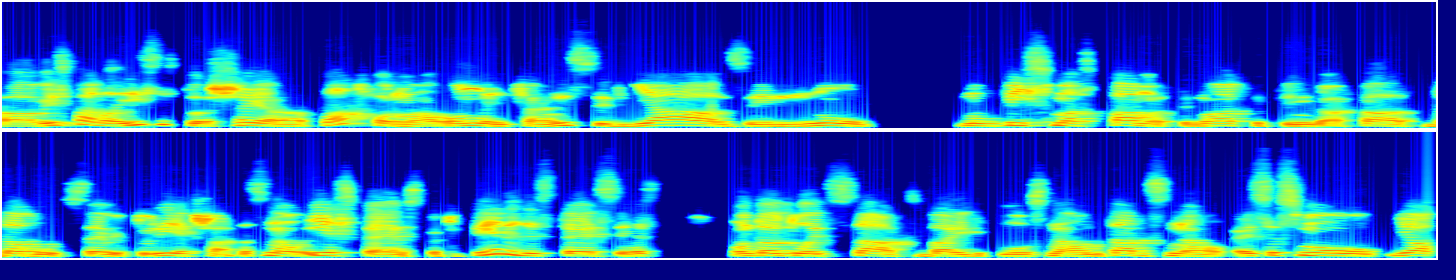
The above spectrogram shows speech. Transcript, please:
Uh, vispār, lai izsastos šajā platformā, OnlyFans ir jāzina, nu, nu, vismaz pamati mārketingā, kā dabūt sevi tur iekšā. Tas nav iespējams, ka tu pieregistrēsies un tev tulīt sāks baigi plūst naudu. Tā tas nav. Es esmu jau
